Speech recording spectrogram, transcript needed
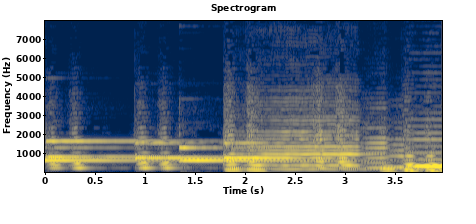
Thank you.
